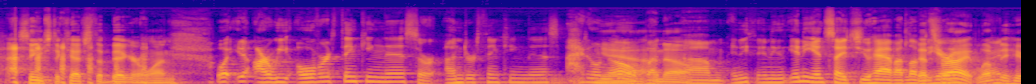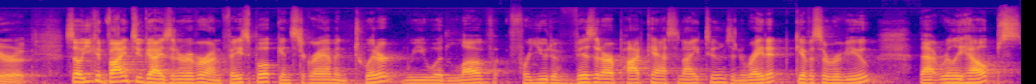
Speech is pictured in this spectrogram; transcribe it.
seems to catch the bigger one? Well, you know, are we overthinking this or underthinking this? I don't Yeah, know. I But know. Um, anything, any, any insights you have, I'd love to That's hear. it, That's right. Love to hear it. So you can find Two Guys in a River on Facebook, Instagram, and Twitter. We would love for you to visit our podcast in iTunes and rate it. Give us a review. That really helps.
